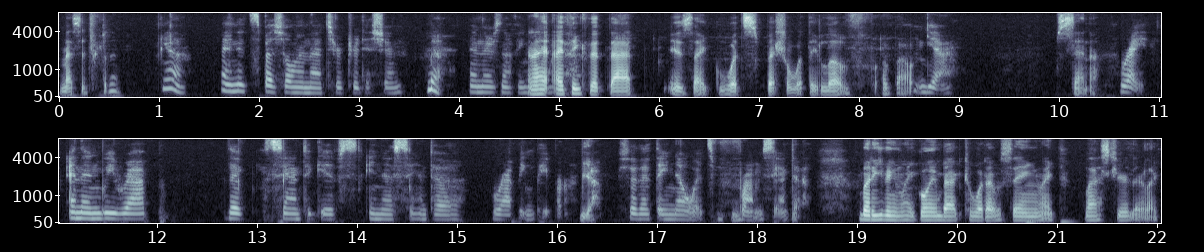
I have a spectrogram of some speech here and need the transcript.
message for them Yeah, and it's special, and that's your tradition. Yeah. and there's nothing. and I, I think that that is like what's special what they love about Yeah, santa right. And then we wrap the Santa gifts in a Santa wrapping paper. Yeah. so that they know it's Mhm. from Santa. but even like going back to what i was saying like last year they're like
